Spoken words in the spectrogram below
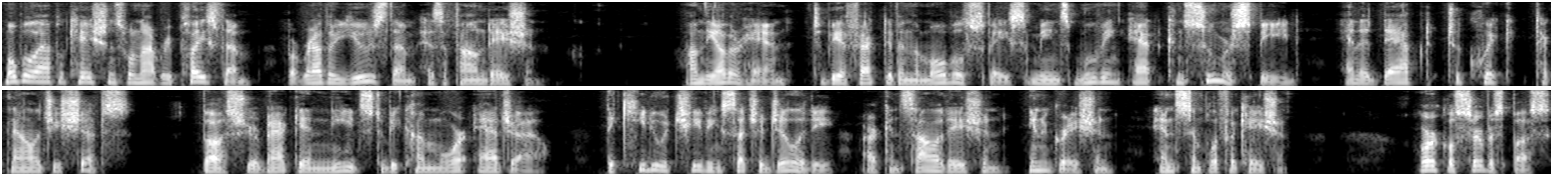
Mobile applications will not replace them, but rather use them as a foundation. On the other hand, to be effective in the mobile space means moving at consumer speed and adapt to quick technology shifts. Thus, your backend needs to become more agile. The key to achieving such agility are consolidation, integration, and simplification. Oracle Service Bus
